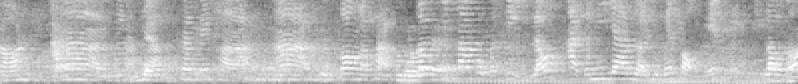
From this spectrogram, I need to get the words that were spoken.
นอนอ่ากินครบใช่ไหมคะอ่าถูกต้องแล้วค่ะเรากินตามปกติ แล้วอาจจะมียาเหลืออยู่แค่สองเม็ดเราก็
